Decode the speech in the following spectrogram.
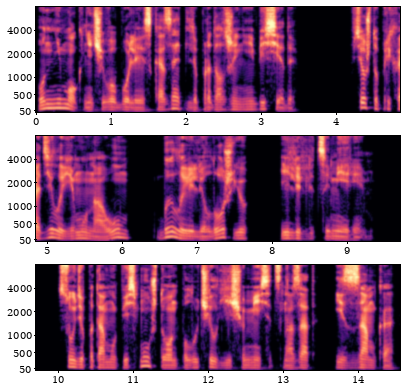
Он не мог ничего более сказать для продолжения беседы. Все, что приходило ему на ум, было или ложью, или лицемерием. Судя по тому письму, что он получил еще месяц назад из замка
